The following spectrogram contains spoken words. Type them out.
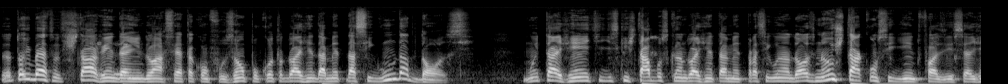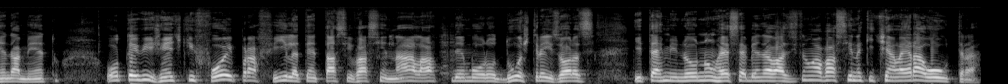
Doutor Gilberto, está havendo ainda uma certa confusão por conta do agendamento da segunda dose. Muita gente diz que está buscando o agendamento para a segunda dose, não está conseguindo fazer esse agendamento. Ou teve gente que foi para a fila tentar se vacinar, lá demorou duas, três horas e terminou não recebendo a vacina. Então a vacina que tinha lá era outra.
